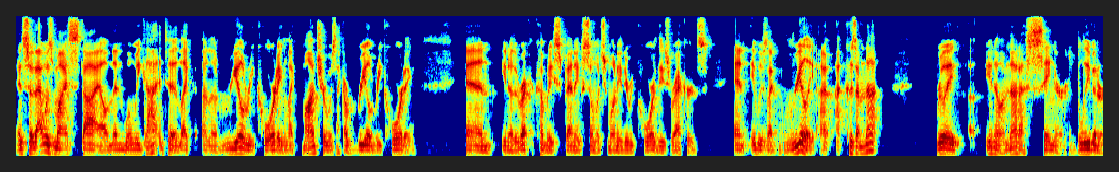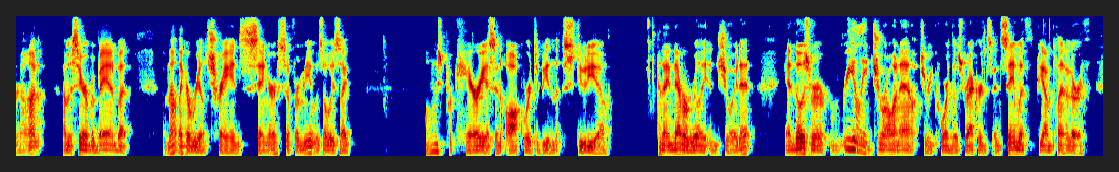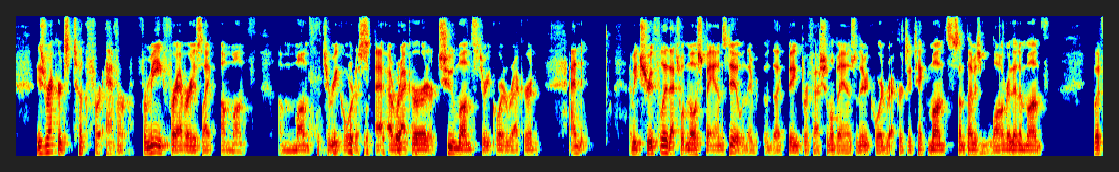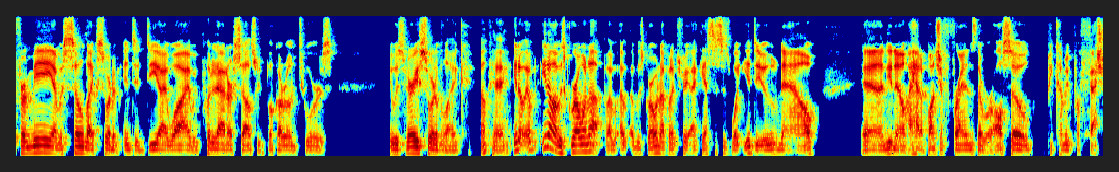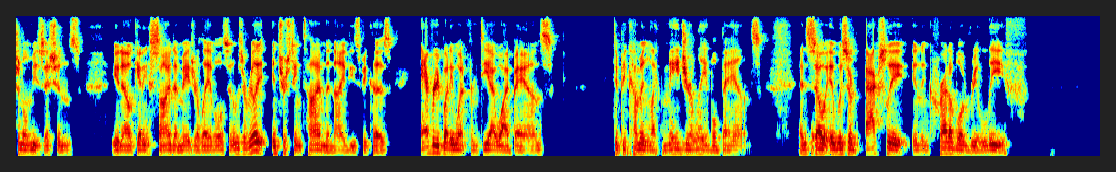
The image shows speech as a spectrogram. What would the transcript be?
And so that was my style. And then when we got into like on a real recording, like Mantra was like a real recording, and you know the record company spending so much money to record these records, and it was like really because I'm not really, uh, you know, I'm not a singer, believe it or not. I'm a singer of a band, but I'm not like a real trained singer. So for me, it was always like always precarious and awkward to be in the studio. And I never really enjoyed it. And those were really drawn out to record those records. And same with Beyond Planet Earth. These records took forever. For me, forever is like a month, a month to record a, a record or two months to record a record. And I mean, truthfully, that's what most bands do when they like big professional bands when they record records. They take months, sometimes longer than a month. But for me, I was so like sort of into DIY. We put it out ourselves. We book our own tours. It was very sort of like, okay, you know, you know, I was growing up. I, I was growing up, and I I guess this is what you do now. And you know, I had a bunch of friends that were also becoming professional musicians. You know, getting signed to major labels, and it was a really interesting time in the '90s because everybody went from DIY bands to becoming like major label bands. And so it was a, actually an incredible relief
